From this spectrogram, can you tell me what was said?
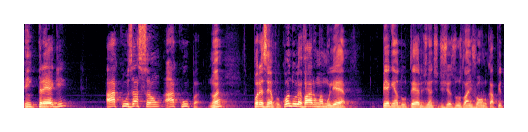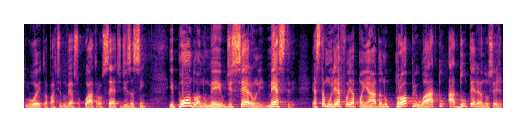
entregue à acusação, à culpa, não é? Por exemplo, quando levaram uma mulher pega em adultério diante de Jesus, lá em João no capítulo 8, a partir do verso 4 ao 7, diz assim: E pondo-a no meio, disseram-lhe: Mestre, esta mulher foi apanhada no próprio ato adulterando, ou seja,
